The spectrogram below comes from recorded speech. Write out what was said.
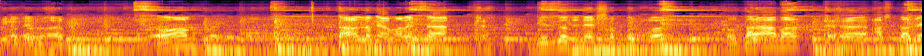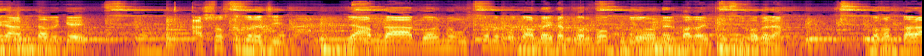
তখন তার লোকে আমার একটা দীর্ঘদিনের সম্পর্ক এবং তারা আমার আস্থার জায়গায় আমি তাদেরকে আশ্বস্ত করেছি যে আমরা ধর্মীয় উৎসবের মতো আমরা এটা করব, কোনো ধরনের বাধা বিপত্তি হবে না। তখন তারা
